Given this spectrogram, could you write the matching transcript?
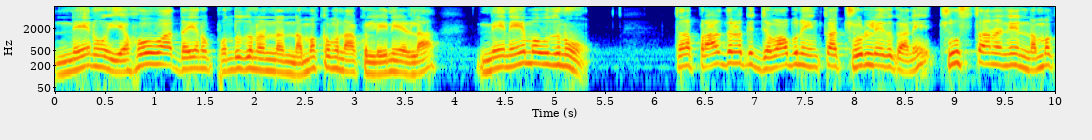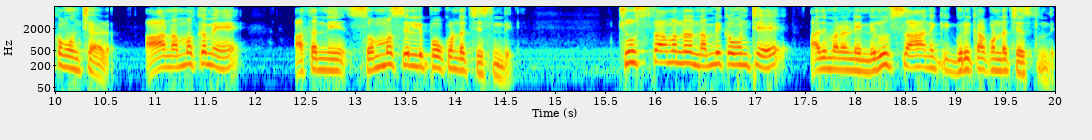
నేను యహోవా దయను పొందుదునన్న నమ్మకము నాకు లేని ఎడల నేనేమవుదును? తన ప్రార్థనలకు జవాబును ఇంకా చూడలేదు కానీ చూస్తానని నమ్మకం ఉంచాడు. ఆ నమ్మకమే అతన్ని సొమ్మసిల్లిపోకుండా చేసింది. చూస్తామన్న నమ్మిక ఉంటే అది మనల్ని నిరుత్సాహానికి గురి కాకుండా చేస్తుంది.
